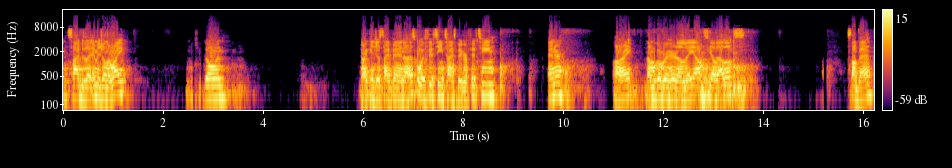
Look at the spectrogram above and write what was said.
inside of the image on the right. Keep going. Or I can just type in, uh, let's go with 15 times bigger. 15, enter. All right, now I'm gonna go over here to layout, see how that looks. It's not bad.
